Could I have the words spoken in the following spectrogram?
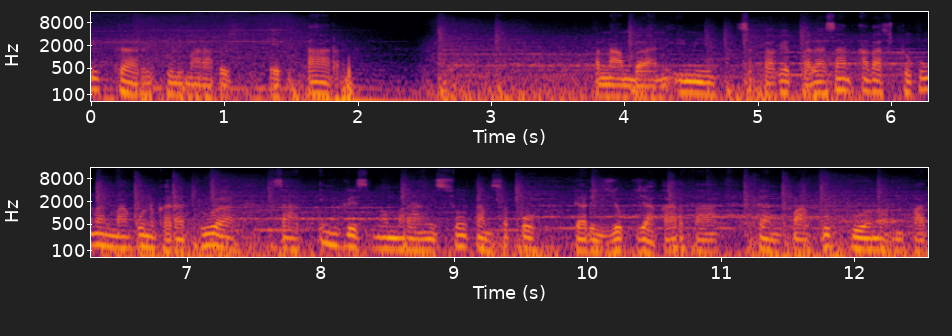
3.500 hektar. Penambahan ini sebagai balasan atas dukungan Mangkunegara II saat Inggris memerangi Sultan Sepuh dari Yogyakarta dan Pakubuwono IV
